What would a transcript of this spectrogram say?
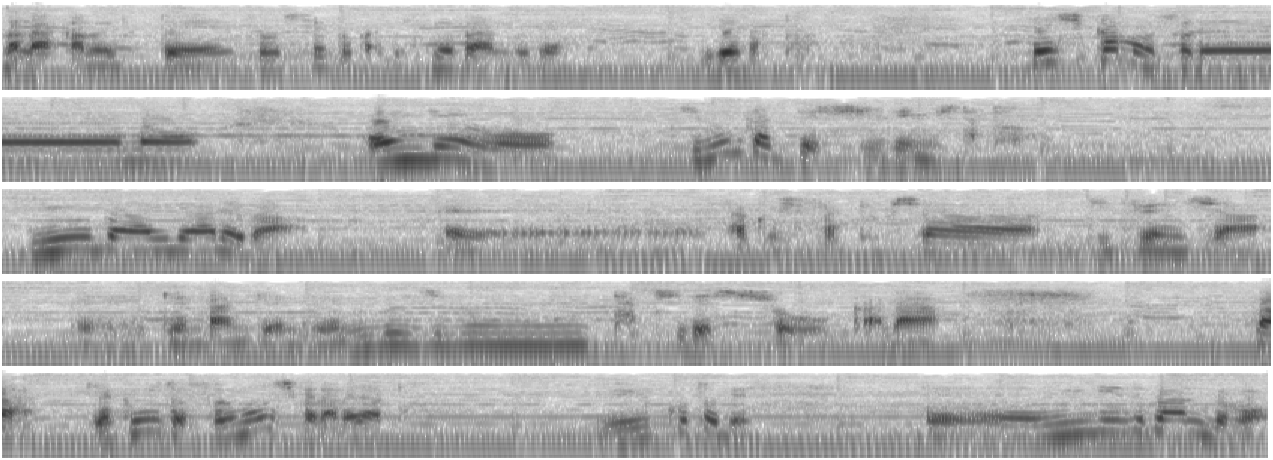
まあ仲間と演奏してとかですね、バンドで入れたと。で、しかもそれの音源を自分たちで CD にしたという場合であれば、えー、作詞作曲者、実演者、えー、原版権全部自分たちでしょうから、まあ、逆に言うとそういうものしかダメだということです。えー、インディーズバンドも、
